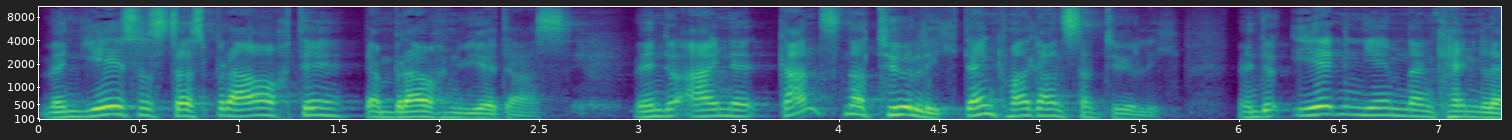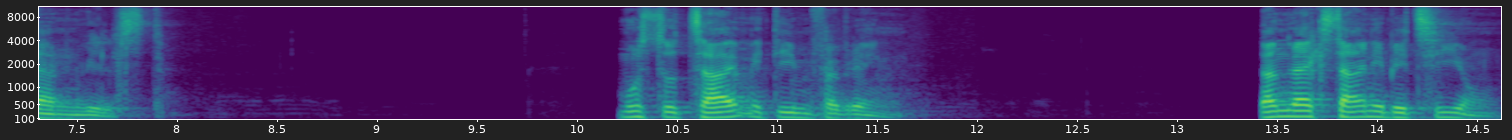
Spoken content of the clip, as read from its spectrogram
wenn Jesus das brauchte, dann brauchen wir das. Wenn du eine ganz natürlich, denk mal ganz natürlich, wenn du irgendjemanden kennenlernen willst, musst du Zeit mit ihm verbringen. Dann wächst deine Beziehung.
